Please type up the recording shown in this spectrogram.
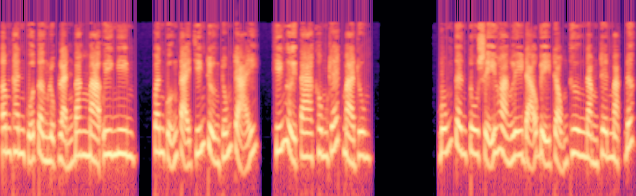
Âm thanh của tần lục lạnh băng mà uy nghiêm, quanh quẩn tại chiến trường trống trải, khiến người ta không rét mà run. Bốn tên tu sĩ Hoàng Ly đảo bị trọng thương nằm trên mặt đất,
